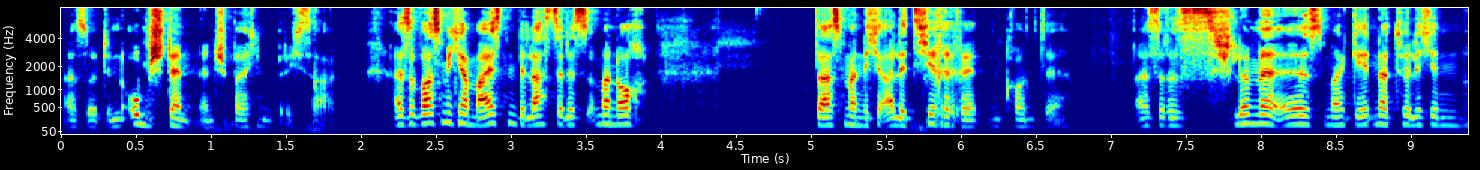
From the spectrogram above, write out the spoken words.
Also den Umständen entsprechend würde ich sagen. Also was mich am meisten belastet, ist immer noch, dass man nicht alle Tiere retten konnte. Also das Schlimme ist, man geht natürlich in,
